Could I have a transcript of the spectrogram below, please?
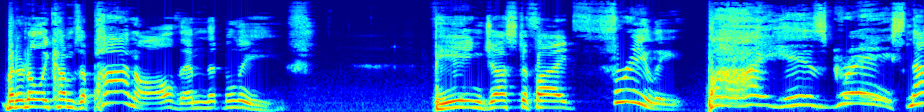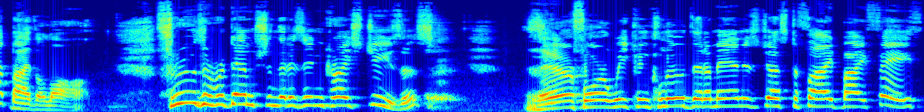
but it only comes upon all them that believe. Being justified freely by his grace, not by the law through the redemption that is in Christ Jesus. Therefore we conclude that a man is justified by faith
